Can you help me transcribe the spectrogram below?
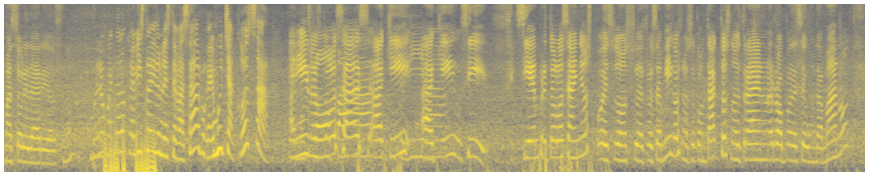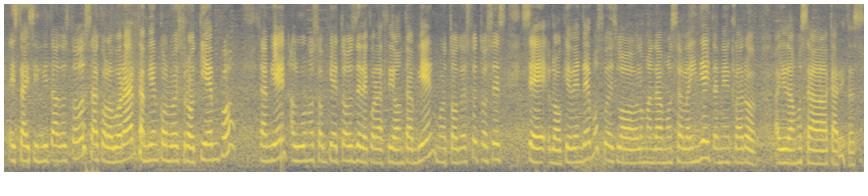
más solidarios. ¿no? Bueno, cuenta lo que habéis traído en este bazar, porque hay muchas cosas. Hay muchas cosas aquí, aquí, sí. Siempre, todos los años, pues los, nuestros amigos, nuestros contactos nos traen ropa de segunda mano. Estáis invitados todos a colaborar también con vuestro tiempo también algunos objetos de decoración también, bueno, todo esto, entonces se, lo que vendemos pues lo, lo, mandamos a la India y también, claro, ayudamos a Caritas.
